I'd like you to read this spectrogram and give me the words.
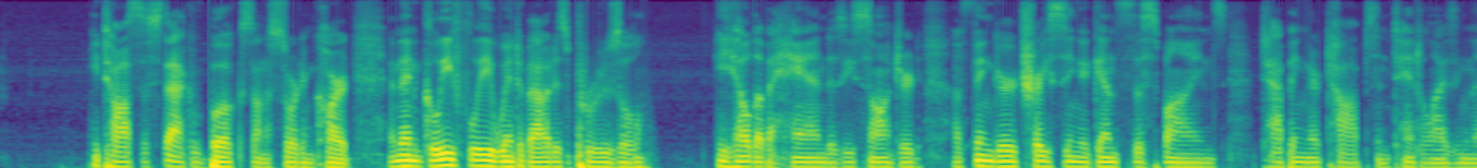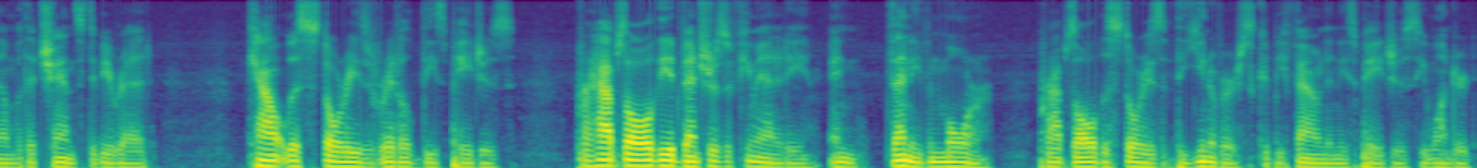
He tossed a stack of books on a sorting cart and then gleefully went about his perusal. He held up a hand as he sauntered, a finger tracing against the spines, tapping their tops and tantalizing them with a chance to be read. Countless stories riddled these pages. Perhaps all the adventures of humanity, and then even more. Perhaps all the stories of the universe could be found in these pages, he wondered.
